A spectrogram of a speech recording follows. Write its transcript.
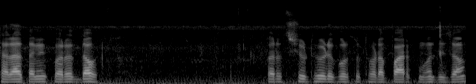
चला आता मी परत जाऊ परत शूट व्हिडिओ करतो थोडा पार्कमध्ये जाऊन.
